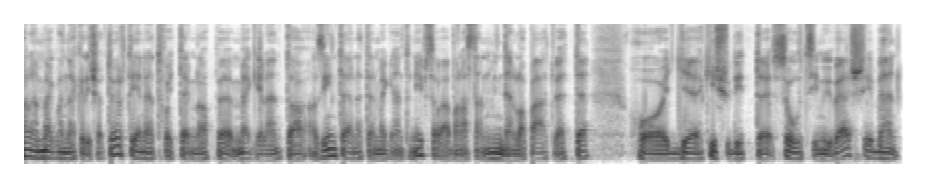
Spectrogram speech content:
Talán megvan neked is a történet, hogy tegnap eh, megjelent az interneten, megjelent a népszavában, aztán minden lap átvette, hogy Kisülit szó című versében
